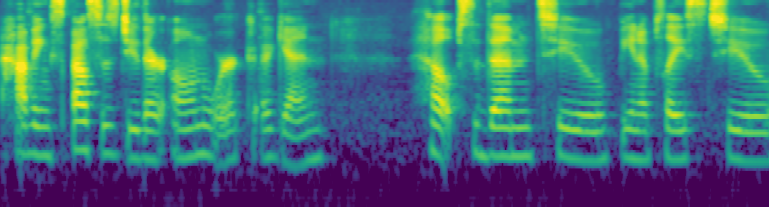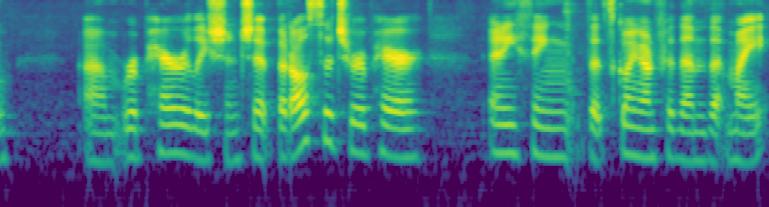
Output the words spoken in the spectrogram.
having spouses do their own work again helps them to be in a place to um, repair relationship, but also to repair anything that's going on for them that might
